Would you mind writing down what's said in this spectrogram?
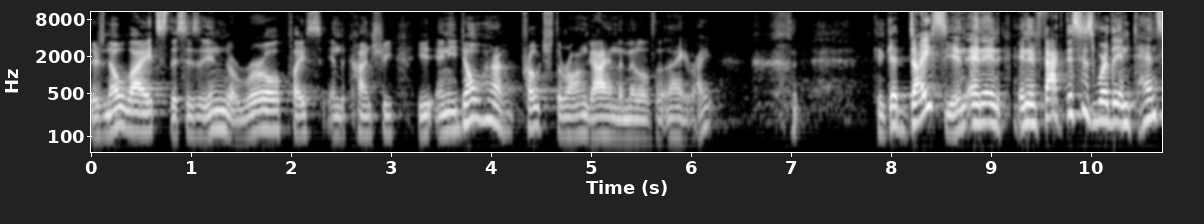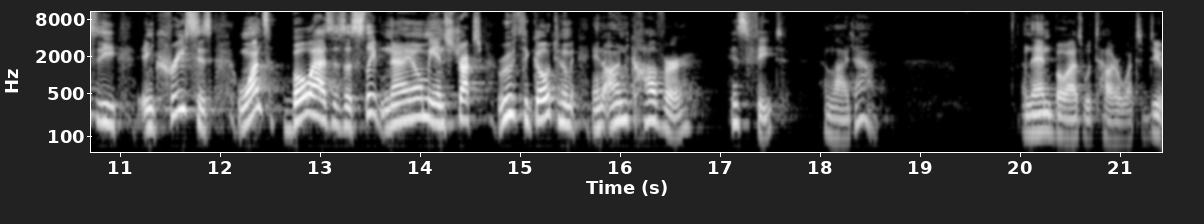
There's no lights. This is in a rural place in the country. And you don't want to approach the wrong guy in the middle of the night, right? Can get dicey. And, and, and, and in fact, this is where the intensity increases. Once Boaz is asleep, Naomi instructs Ruth to go to him and uncover his feet and lie down. And then Boaz would tell her what to do.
